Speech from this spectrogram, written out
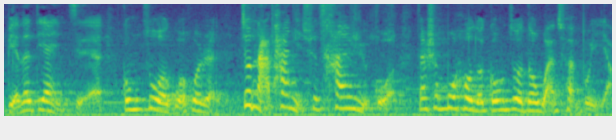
别的电影节工作过，或者就哪怕你去参与过，但是幕后的工作都完全不一样。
